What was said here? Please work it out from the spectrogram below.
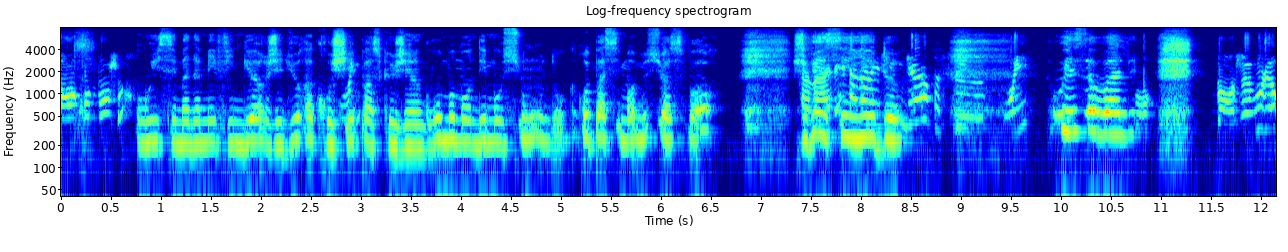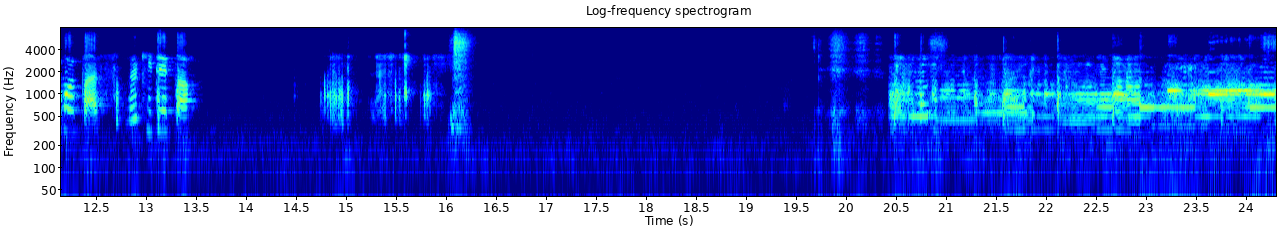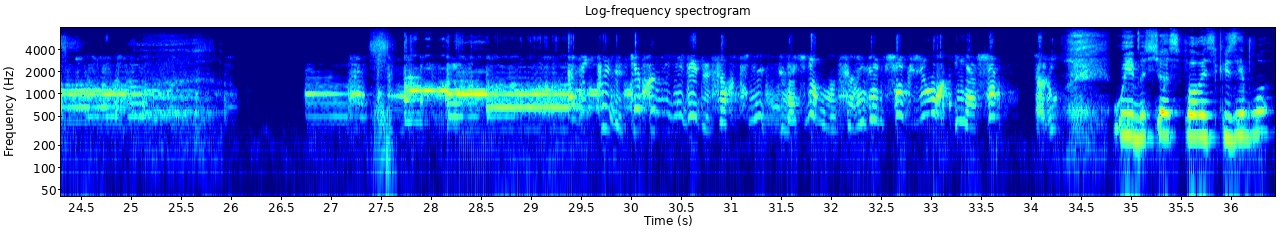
qu'on rencontre bonjour Oui, c'est Madame Effinger. J'ai dû raccrocher Oui. parce que j'ai un gros moment d'émotion. Donc, repassez-moi Monsieur Asfort. Je Ça vais aller, essayer de... Effinger Parce que- Oui Oui, ça va aller. Bon. Bon, je vous le repasse. Ne quittez pas. Sortie, la Gironde se révèle chaque jour et à chaque... Allô Oui, Monsieur Asfort, excusez-moi.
